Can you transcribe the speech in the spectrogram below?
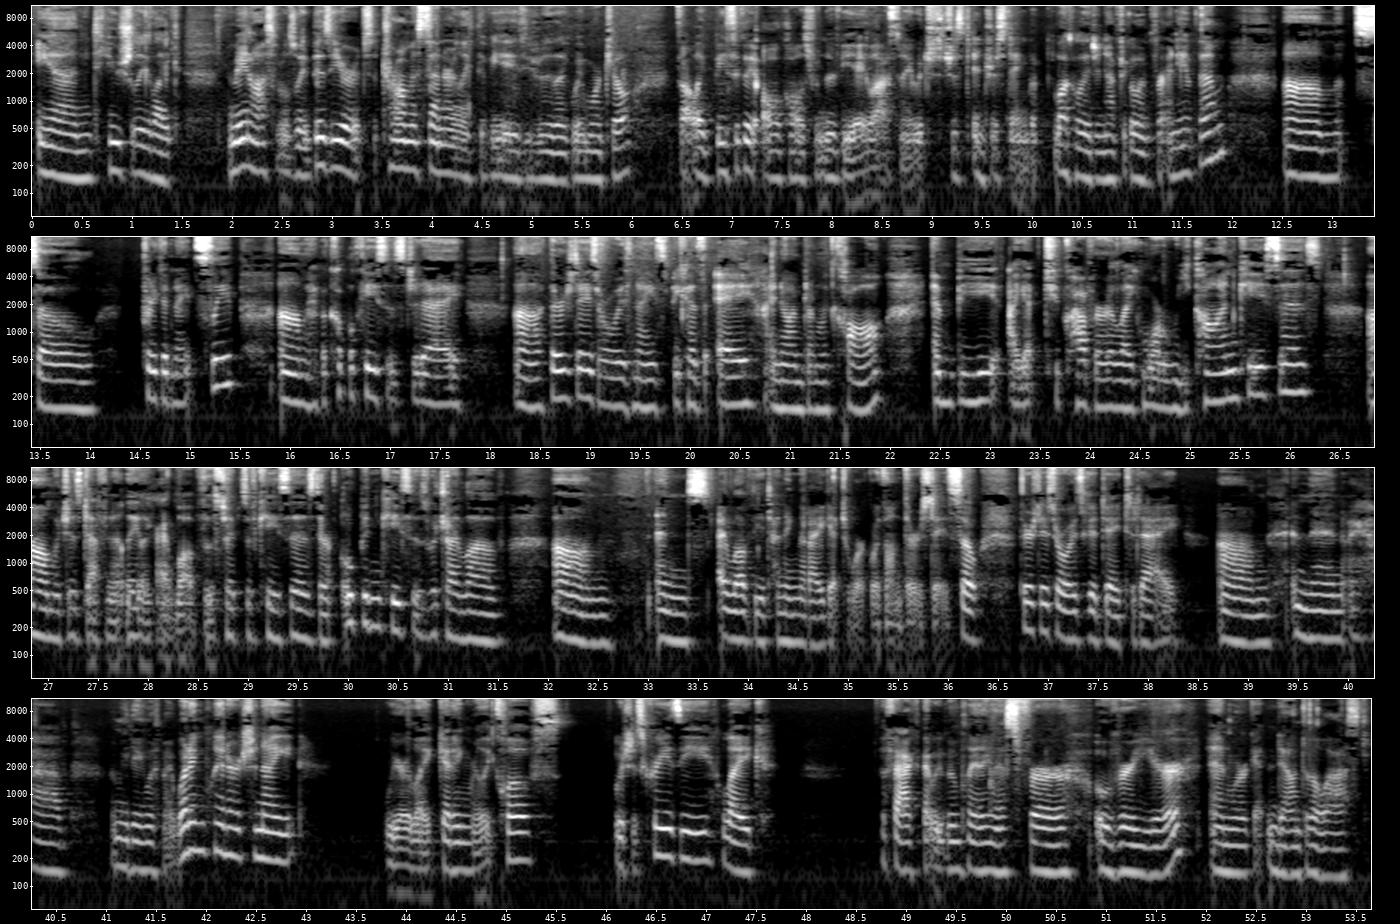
and usually like the main hospital is way busier. It's a trauma center. Like the VA is usually like way more chill. Got like basically all calls from the VA last night, which is just interesting. But luckily I didn't have to go in for any of them. Um, so pretty good night's sleep. Um, I have a couple cases today. Uh, Thursdays are always nice because A, I know I'm done with call, and B, I get to cover like more recon cases um, which is definitely like, I love those types of cases. They're open cases, which I love. Um, and I love the attending that I get to work with on Thursdays. So Thursdays are always a good day today. Um, and then I have a meeting with my wedding planner tonight. We are like getting really close, which is crazy. Like the fact that we've been planning this for over a year and we're getting down to the last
